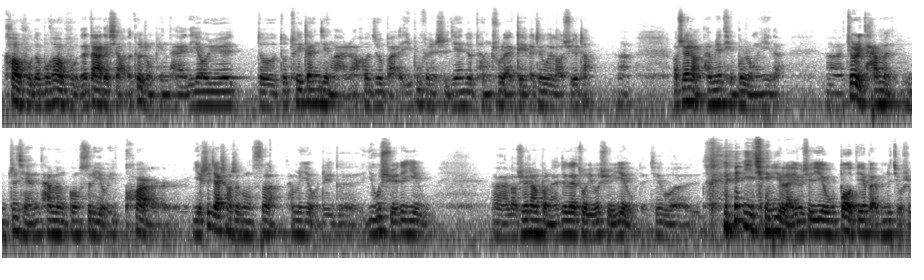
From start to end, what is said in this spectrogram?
靠谱的、不靠谱的、大的、小的各种平台的邀约，都都推干净了，然后就把一部分时间就腾出来给了这位老学长啊，老学长他们也挺不容易的。啊，就是他们之前他们公司里有一块儿，也是一家上市公司了，他们有这个游学的业务。啊，老学长本来就在做游学业务的，结果 疫情一来，游学业务暴跌百分之九十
